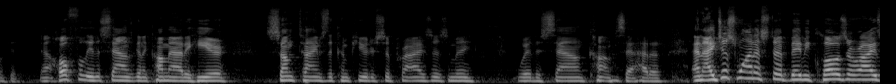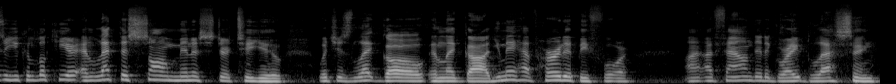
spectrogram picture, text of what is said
Okay, now hopefully the sound's gonna come out of here. Sometimes the computer surprises me where the sound comes out of. And I just want us to maybe close our eyes, or you can look here and let this song minister to you, which is Let Go and Let God. You may have heard it before. I, I found it a great blessing.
